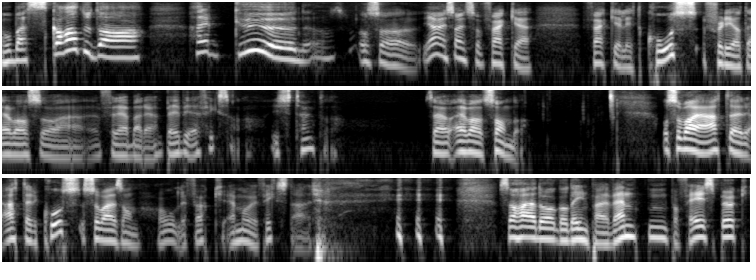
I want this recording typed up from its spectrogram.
Og hun bare, skal du da? Herregud! Og så, ja, ikke sant, så fikk jeg, fikk jeg litt kos, fordi at jeg var så, eh, for jeg bare, baby, jeg fikser det. Ikke tenk på det. Så jeg, jeg var sånn da. Og så var jeg etter, etter kos, så var jeg sånn, holy fuck, jeg må jo fikse det her. så har jeg da gått inn på eventen på Facebook.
